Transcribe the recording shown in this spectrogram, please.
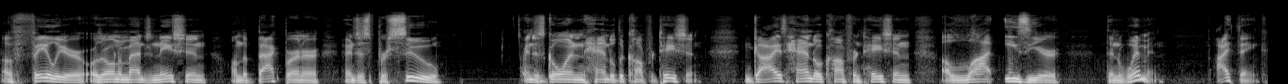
of failure or their own imagination on the back burner and just pursue and just go in and handle the confrontation. Guys handle confrontation a lot easier than women, I think.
